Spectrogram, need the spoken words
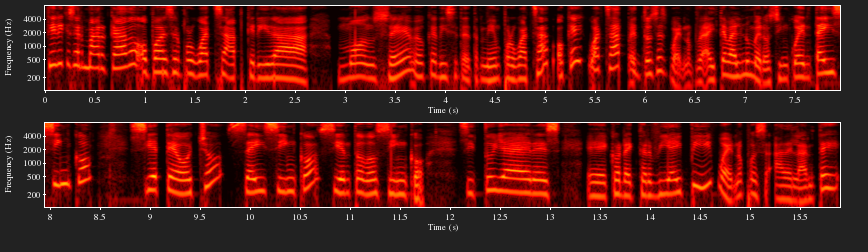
tiene que ser marcado o puede ser por WhatsApp, querida Monse. Veo que dice también por WhatsApp. Ok, WhatsApp. Entonces, bueno, ahí te va el número 55 78 65 1025. Si tú ya eres eh, Connector VIP, bueno, pues adelante.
